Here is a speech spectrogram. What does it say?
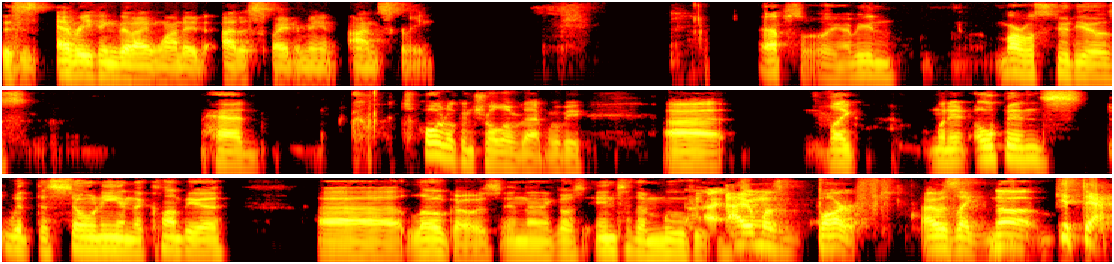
this is everything that I wanted out of Spider-Man on screen. Absolutely. I mean, Marvel Studios had total control over that movie. Uh, like when it opens with the Sony and the Columbia uh, logos, and then it goes into the movie. I, I almost barfed. I was like, no, get that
